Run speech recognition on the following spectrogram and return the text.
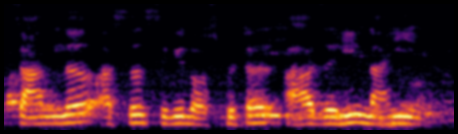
चांगलं असं सिव्हिल हॉस्पिटल आजही नाही आहे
